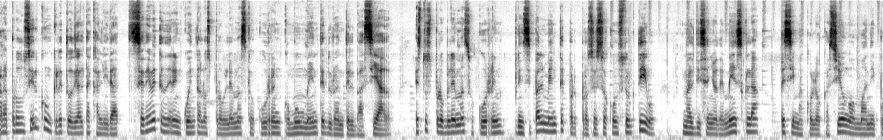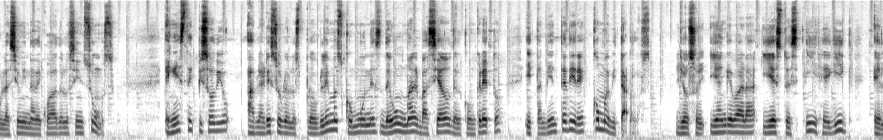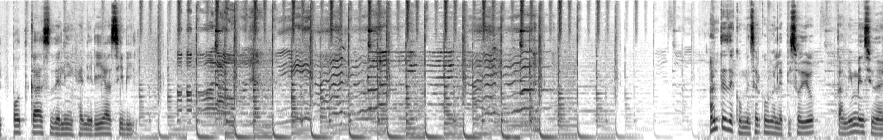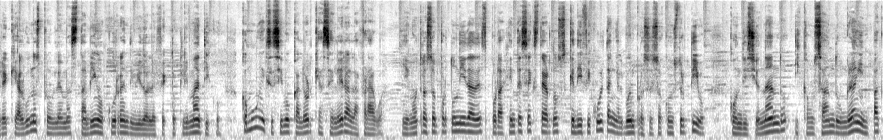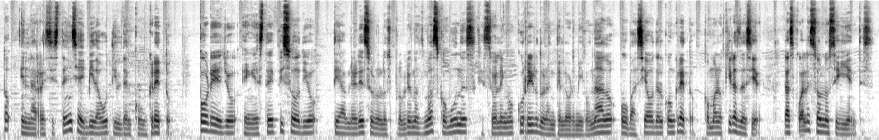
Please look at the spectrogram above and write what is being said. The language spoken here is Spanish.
Para producir concreto de alta calidad se debe tener en cuenta los problemas que ocurren comúnmente durante el vaciado. Estos problemas ocurren principalmente por proceso constructivo, mal diseño de mezcla, pésima colocación o manipulación inadecuada de los insumos. En este episodio hablaré sobre los problemas comunes de un mal vaciado del concreto y también te diré cómo evitarlos. Yo soy Ian Guevara y esto es IngeGeek, el podcast de la ingeniería civil. Antes de comenzar con el episodio, también mencionaré que algunos problemas también ocurren debido al efecto climático, como un excesivo calor que acelera la fragua, y en otras oportunidades por agentes externos que dificultan el buen proceso constructivo, condicionando y causando un gran impacto en la resistencia y vida útil del concreto. Por ello, en este episodio te hablaré sobre los problemas más comunes que suelen ocurrir durante el hormigonado o vaciado del concreto, como lo quieras decir, las cuales son los siguientes.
